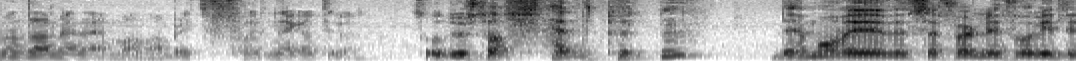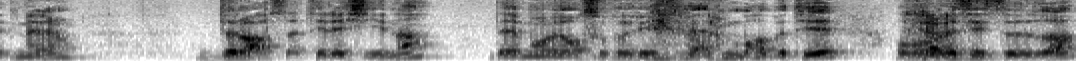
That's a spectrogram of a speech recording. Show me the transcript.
men der mener jeg man har blitt for negative. Så du sa Fed-putten. Det må vi selvfølgelig få vite litt mer om. Dra seg til i Kina. Det må vi også få vite mer om hva det betyr. Og hva var det siste du sa?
